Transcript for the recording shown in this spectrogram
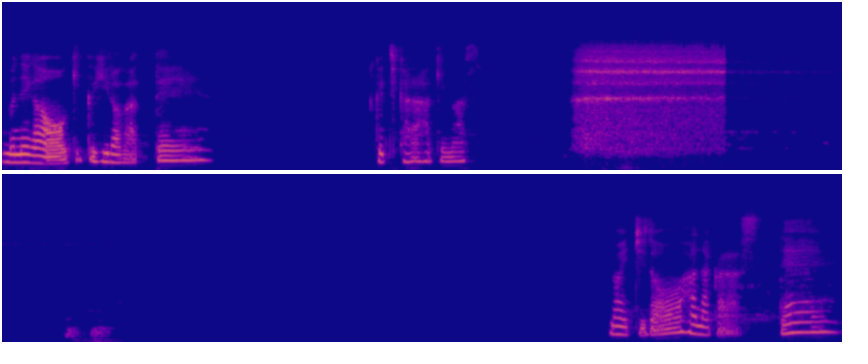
胸が大きく広がって、口から吐きます。もう一度鼻から吸って、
